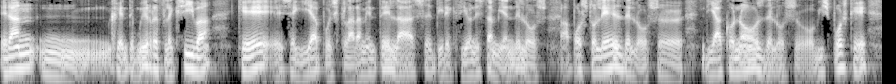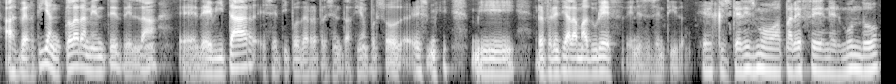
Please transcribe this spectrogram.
eran mm, gente muy reflexiva que seguía pues claramente las direcciones también de los apóstoles, de los eh, diáconos, de los obispos que advertían claramente de la eh, de evitar ese tipo de representación. Por eso es mi, mi referencia a la madurez en ese sentido. El cristianismo aparece en el mundo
